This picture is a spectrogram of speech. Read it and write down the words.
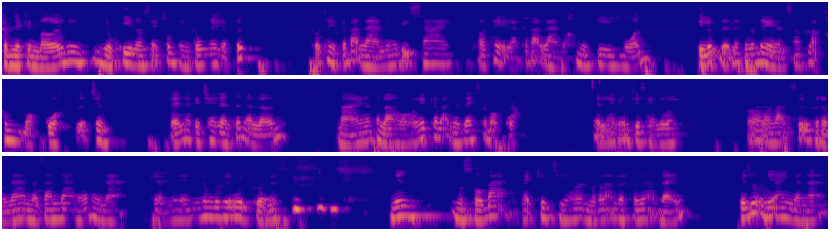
cập nhật cái mới nhưng nhiều khi nó sẽ không thành công ngay lập tức có thể các bạn làm nhưng nó bị sai có thể là các bạn làm mà không được như muốn. Thì lúc đấy là cái vấn đề làm sao các bạn không bỏ cuộc giữa chừng. Đấy là cái challenge rất là lớn mà anh nói thật là hầu hết các bạn Gen Z sẽ bỏ cuộc. Đấy là anh cũng chia sẻ luôn. Đó là bạn sự khởi đầu nan mà gian nan nó bắt đầu nào kiểu như thế nó có buồn cười lắm nhưng một số bạn lại kiên trì hơn và các bạn vượt qua giai đoạn đấy. Ví dụ như anh chẳng hạn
